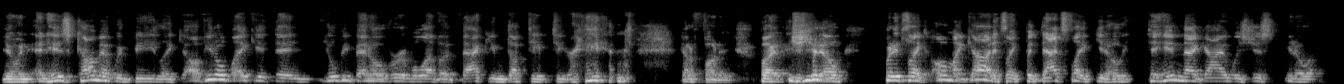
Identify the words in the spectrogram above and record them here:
you know and, and his comment would be like oh if you don't like it then you'll be bent over and we'll have a vacuum duct tape to your hand kind of funny but you know but it's like, oh my God, it's like, but that's like, you know, to him, that guy was just, you know,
